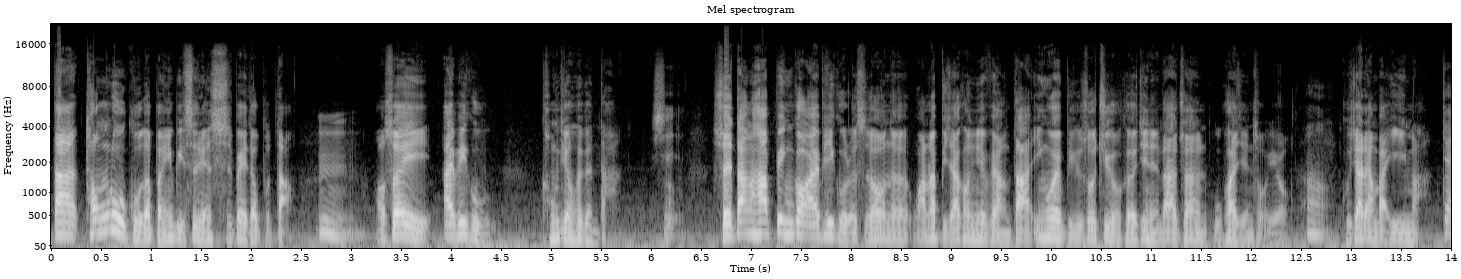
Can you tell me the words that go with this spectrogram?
但通路股的本益比是连十倍都不到。嗯，哦，所以 IP 股。空间会更大，是，所以当他并购 IP 股的时候呢，哇，那比价空间非常大，因为比如说聚友科今年大概赚五块钱左右，嗯，股价两百一嘛，对，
